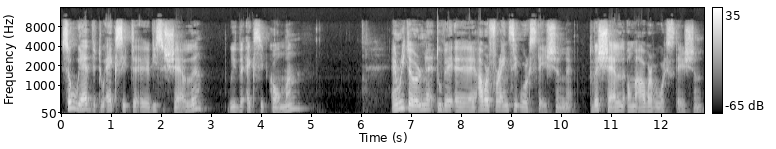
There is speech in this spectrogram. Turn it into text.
So we have to exit uh, this shell with the exit command and return to the, uh, our forensic workstation, to the shell on our workstation.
